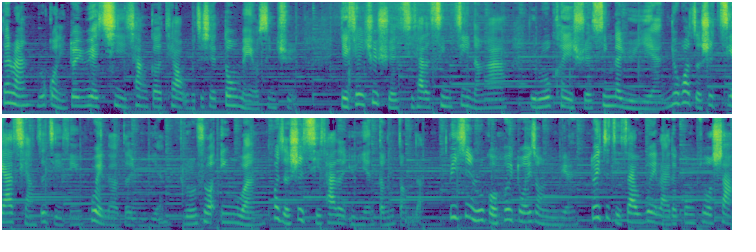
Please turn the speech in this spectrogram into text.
当然，如果你对乐器、唱歌、跳舞这些都没有兴趣，也可以去学其他的新技能啊，比如可以学新的语言，又或者是加强自己已经会了的语言，比如说英文，或者是其他的语言等等的。毕竟，如果会多一种语言，对自己在未来的工作上，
